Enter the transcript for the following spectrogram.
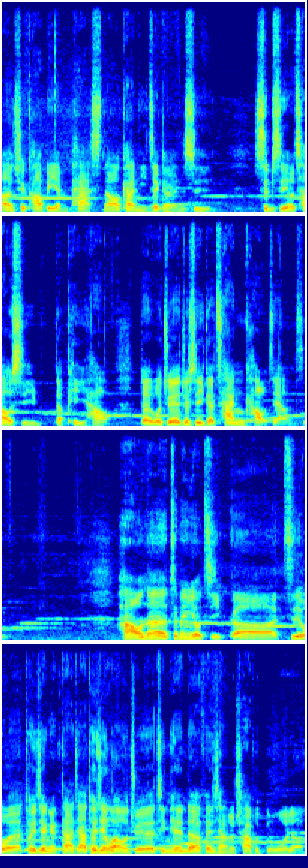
呃去 copy and pass，然后看你这个人是是不是有抄袭的癖好。对，我觉得就是一个参考这样子。好，那这边有几个字我的推荐给大家。推荐完，我觉得今天的分享就差不多了。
